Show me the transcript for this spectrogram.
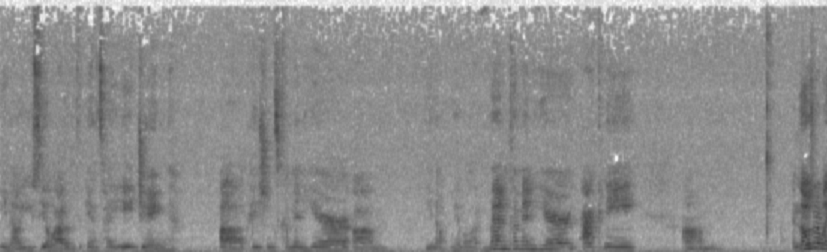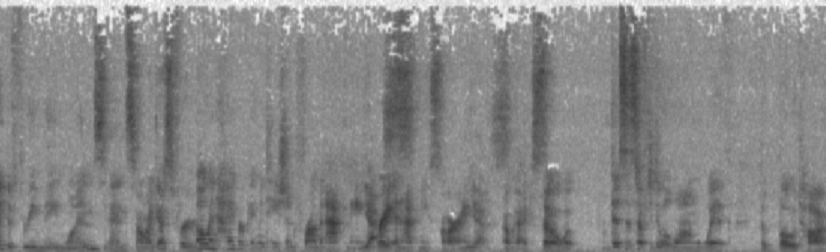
you know, you see a lot of anti-aging uh, patients come in here. Um, you know, we have a lot of men come in here, acne, um, and those are like the three main ones. And so I guess for oh, and hyperpigmentation from acne, yes. right, and acne scarring. Yes. Okay, so this is stuff to do along with the Botox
